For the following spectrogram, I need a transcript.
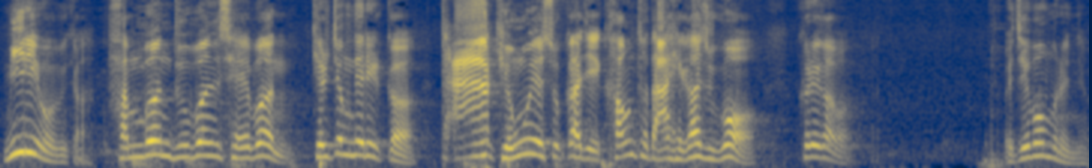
미리 뭡니까? 한 번, 두 번, 세 번 결정 내릴 거 다 경우의 수까지 카운트 다 해가지고 그래가 뭐 어제 보면은요.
